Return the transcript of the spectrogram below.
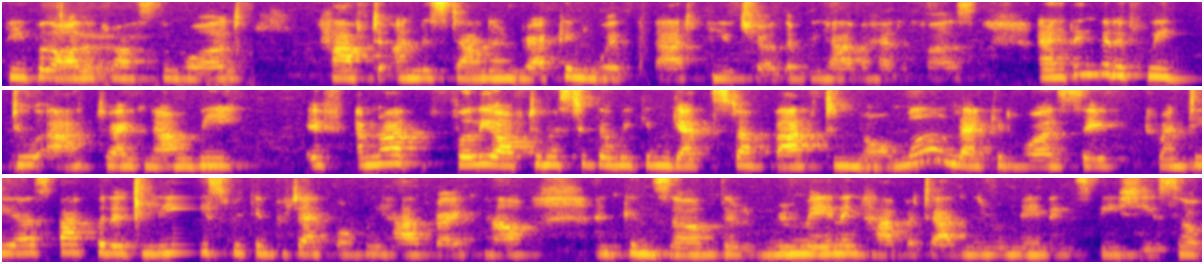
people all across the world have to understand and reckon with that future that we have ahead of us. And I think that if we do act right now, we if I'm not fully optimistic that we can get stuff back to normal like it was, say, 20 years back, but at least we can protect what we have right now and conserve the remaining habitat and the remaining species. So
